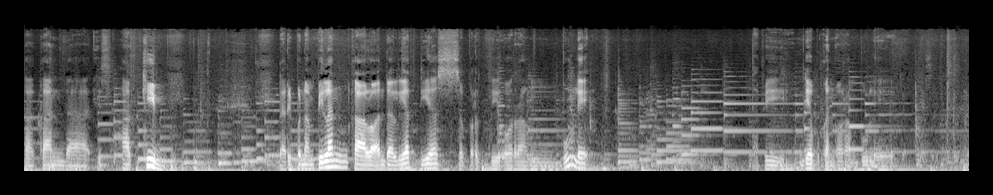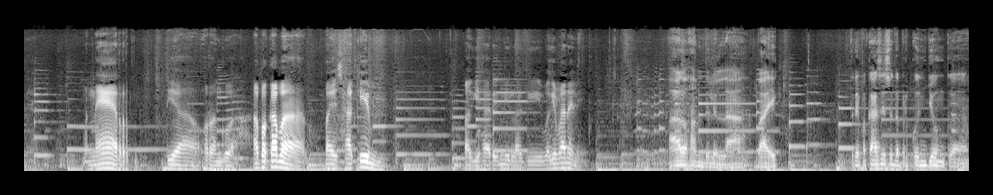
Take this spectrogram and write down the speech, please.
Kakanda Is Hakim. Dari penampilan kalau anda lihat dia seperti orang bule tapi dia bukan orang bule. Mener dia orang gua. Apa kabar Pak Is Hakim? Pagi hari ini lagi bagaimana nih Alhamdulillah baik. Terima kasih sudah berkunjung ke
